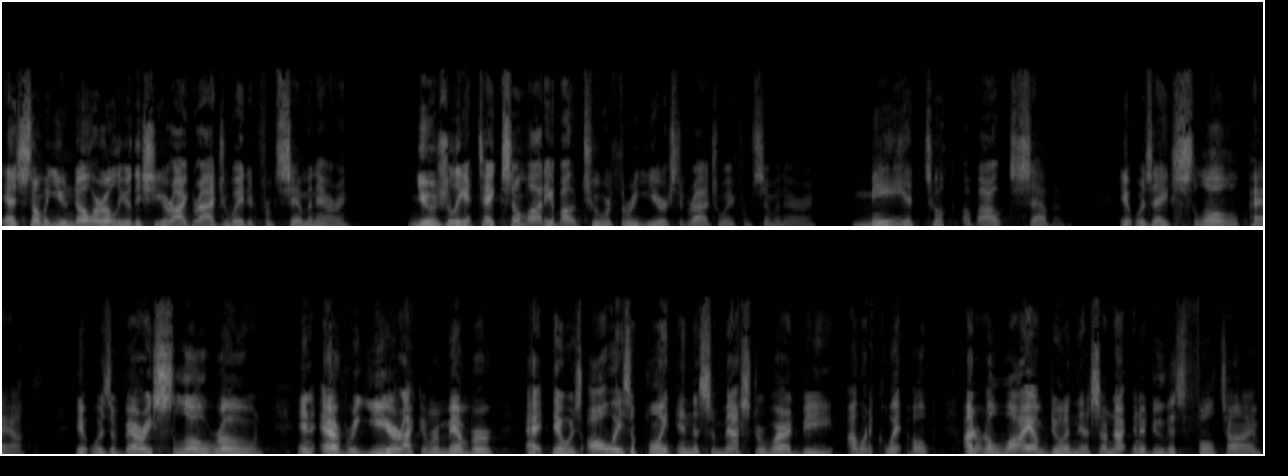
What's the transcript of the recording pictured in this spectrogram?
As some of you know, earlier this year I graduated from seminary. Usually it takes somebody about two or three years to graduate from seminary. Me, it took about seven. It was a slow path. It was a very slow road. And every year I can remember at, there was always a point in the semester where I'd be, I want to quit, Hope. I don't know why I'm doing this. I'm not going to do this full time.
